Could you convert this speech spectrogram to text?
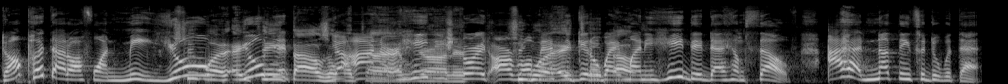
Don't put that off on me. You, She won you did- 18,000 Your Honor, time, he Your Honor. destroyed our She romantic getaway 18,000. money. He did that himself. I had nothing to do with that.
